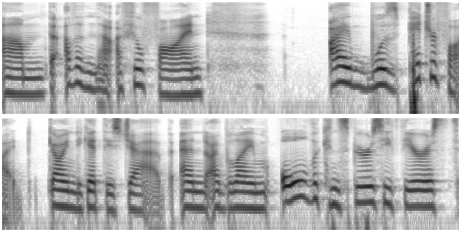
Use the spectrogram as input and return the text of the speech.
Um, but other than that, I feel fine. I was petrified going to get this jab, and I blame all the conspiracy theorists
